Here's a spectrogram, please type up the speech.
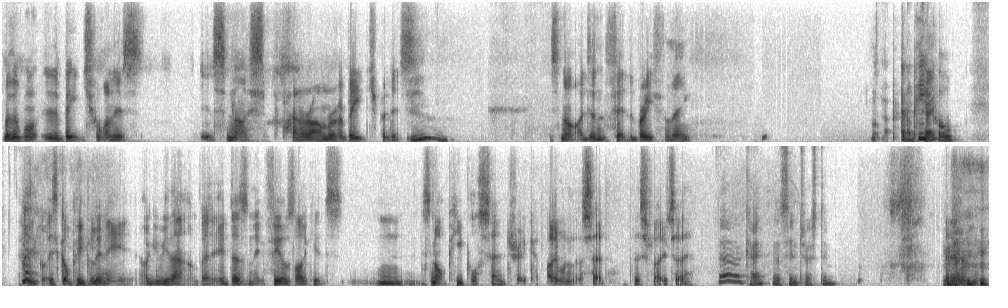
Well, the, one, the beach one is it's a nice panorama of a beach, but it's it's not. It doesn't fit the brief for me. Uh, Okay. People. It's got, it's got people in it. I'll give you that, but it doesn't. It feels like it's mm, it's not people centric. I wouldn't have said this photo. Oh, okay, that's interesting. Um,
